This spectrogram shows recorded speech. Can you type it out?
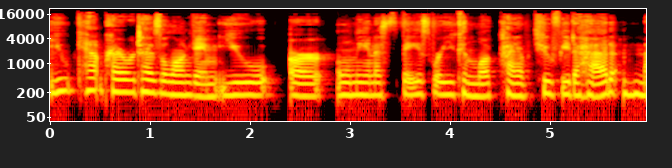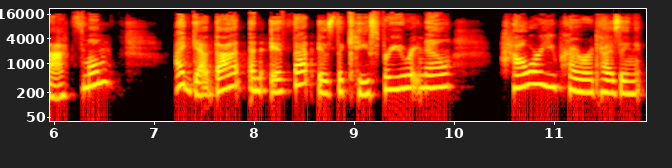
You can't prioritize the long game. You are only in a space where you can look kind of two feet ahead maximum. I get that. And if that is the case for you right now, how are you prioritizing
